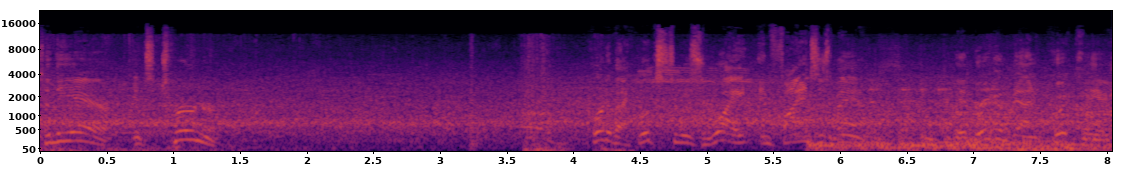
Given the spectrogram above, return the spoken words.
To the air, it's Turner. Quarterback looks to his right and finds his man. They bring him down quickly, a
